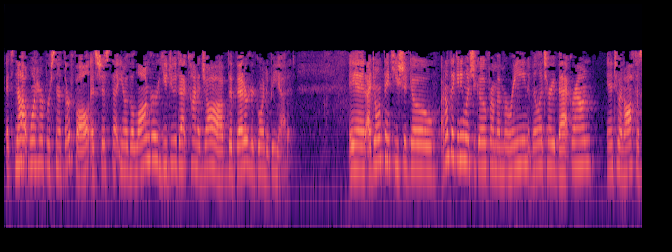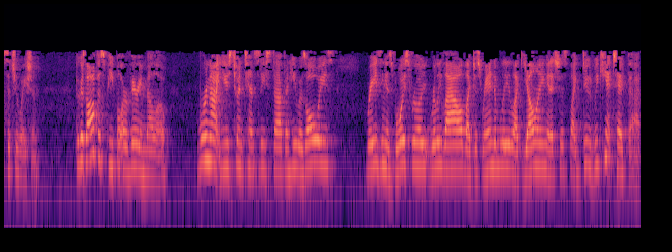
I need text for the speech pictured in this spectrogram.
It's not 100% their fault. It's just that, you know, the longer you do that kind of job, the better you're going to be at it. And I don't think he should go, I don't think anyone should go from a Marine military background into an office situation. Because office people are very mellow we're not used to intensity stuff and he was always raising his voice really really loud like just randomly like yelling and it's just like dude we can't take that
